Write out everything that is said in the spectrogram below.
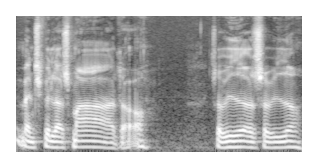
man spiller smart, og så videre og så videre.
